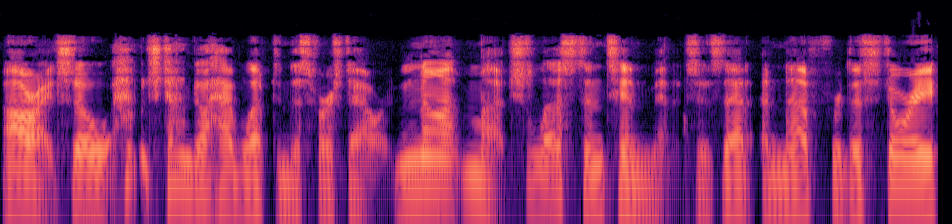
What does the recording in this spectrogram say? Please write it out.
All right, so how much time do I have left in this first hour? Not much, less than 10 minutes. Is that enough for this story?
